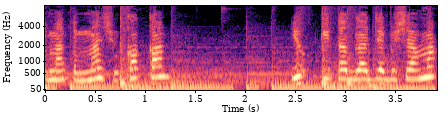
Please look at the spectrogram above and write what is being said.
Teman-teman suka kan? Yuk kita belajar bersama.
